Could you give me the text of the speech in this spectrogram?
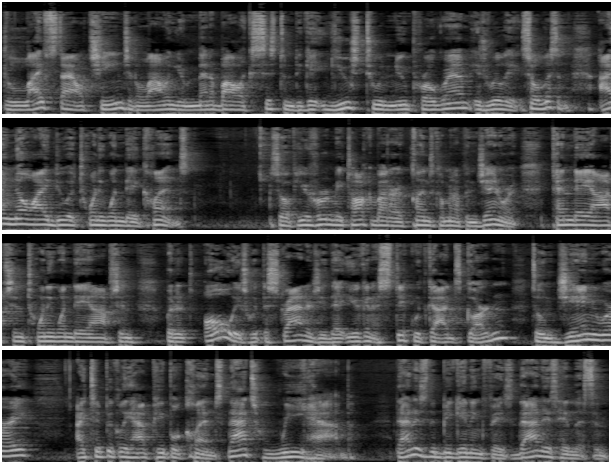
the lifestyle change and allowing your metabolic system to get used to a new program is really so listen i know i do a 21 day cleanse so if you heard me talk about our cleanse coming up in January, 10 day option, 21 day option, but it's always with the strategy that you're going to stick with God's garden. So in January, I typically have people cleanse. That's rehab. That is the beginning phase. That is, hey, listen,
